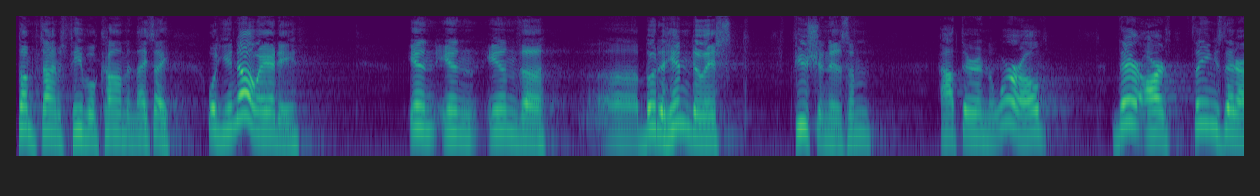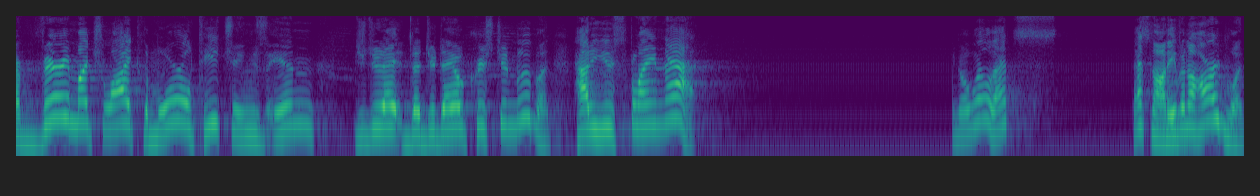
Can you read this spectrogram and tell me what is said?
Sometimes people come and they say, Well, you know, Eddie, in, in, in the uh, Buddha Hinduist fusionism out there in the world, there are things that are very much like the moral teachings in the Judeo Christian movement. How do you explain that? You go, well, that's, that's not even a hard one.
